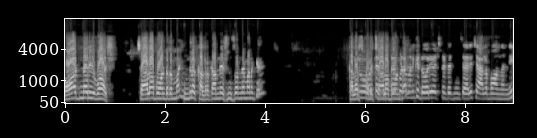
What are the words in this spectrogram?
ఆర్డినరీ వాష్ చాలా బాగుంటదమ్మా. ఇందులో కలర్ కాంబినేషన్స్ ఉన్నాయి మనకి. కలర్స్ కూడా చాలా బాగుంటాయి. మనకి డోరీ వచ్చినట్టు చాలా బాగుందండి.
